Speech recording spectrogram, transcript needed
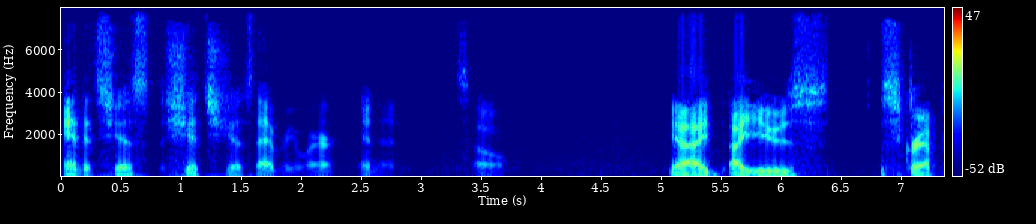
and it's just shit's just everywhere in it. So Yeah, I I use scrap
